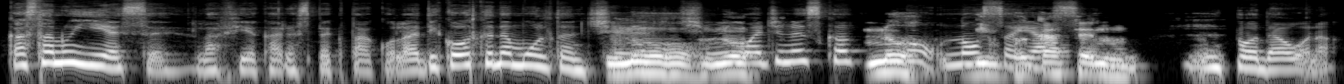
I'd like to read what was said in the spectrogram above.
că asta nu iese la fiecare spectacol. Adică oricât de mult încerci, nu, nu, imaginez că nu, nu, nu o să iasă nu. întotdeauna.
